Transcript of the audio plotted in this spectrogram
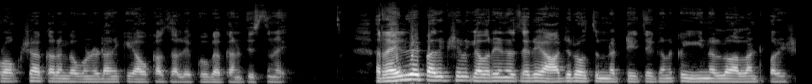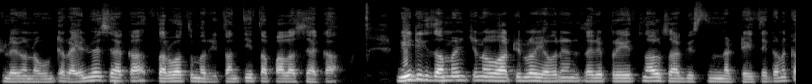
ప్రోత్సాహకరంగా ఉండడానికి అవకాశాలు ఎక్కువగా కనిపిస్తున్నాయి. రైల్వే పరీక్షలకు ఎవరైనా సరే హాజరవుతున్నట్టయితే కనుక ఈ నెలలో అలాంటి పరీక్షలు ఏమైనా ఉంటే రైల్వే శాఖ తర్వాత మరి తంతి తపాలా శాఖ వీటికి సంబంధించిన వాటిలో ఎవరైనా సరే ప్రయత్నాలు సాగిస్తున్నట్టయితే కనుక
